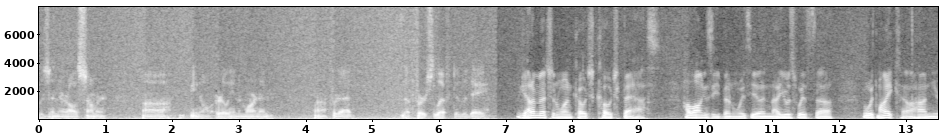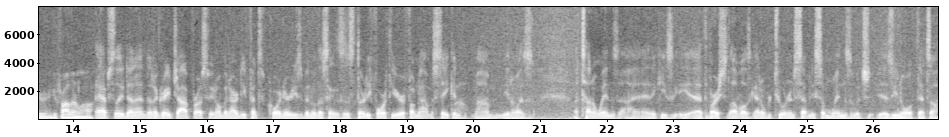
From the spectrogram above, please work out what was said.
was in there all summer. Uh, you know, early in the morning uh, for that the first lift of the day. You got to mention one coach, Coach Bass. How long has he been with you? And now he was with uh, with Mike uh, Hahn, your your father-in-law. Absolutely done a, done a great job for us. You know, been our defensive coordinator. He's been with us. I think this is his 34th year, if I'm not mistaken. Um, you know, as a ton of wins. I think he's at the varsity level. He's got over 270 some wins, which, as you know, if that's a,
